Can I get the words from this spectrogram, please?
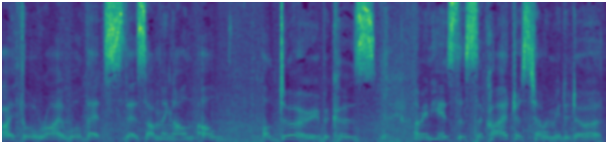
I thought, right, well, that's that's something I'll I'll I'll do because, I mean, here's the psychiatrist telling me to do it.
